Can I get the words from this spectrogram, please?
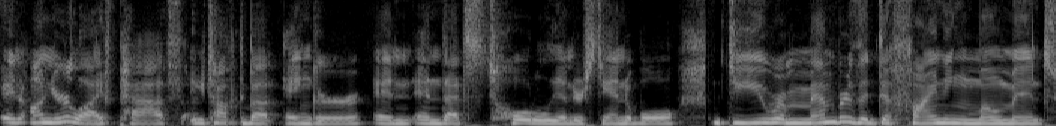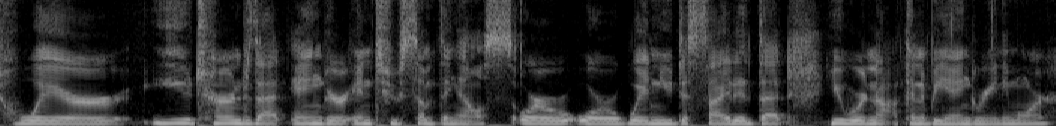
And on your life path, you talked about anger, and, and that's totally understandable. Do you remember the defining moment where you turned that anger into something else, or, or when you decided that you were not going to be angry anymore?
